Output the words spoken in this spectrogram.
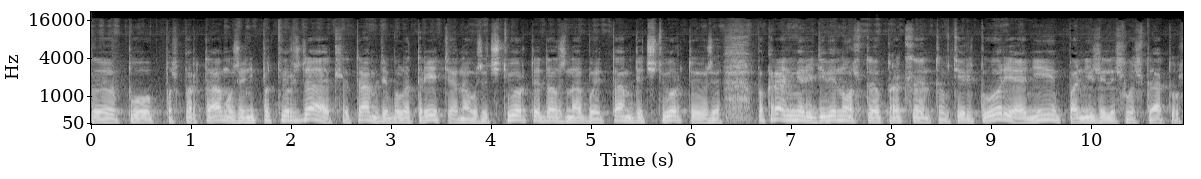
э, по паспортам уже не подтверждается. Там, где была третья, она уже четвертая должна быть. Там, где четвертая уже, по крайней мере, 90% территории, они понизили свой статус.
